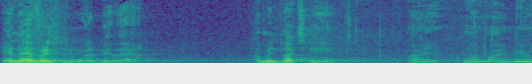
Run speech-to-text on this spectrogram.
and everything will be there. I mean, that's the, my, my view.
